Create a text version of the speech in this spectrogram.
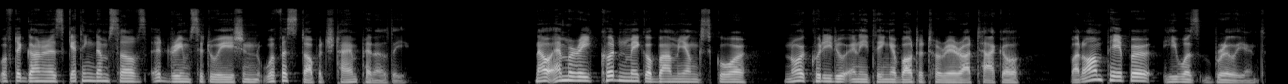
with the Gunners getting themselves a dream situation with a stoppage time penalty. Now Emery couldn't make Aubameyang score, nor could he do anything about the Torreira tackle, but on paper, he was brilliant.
